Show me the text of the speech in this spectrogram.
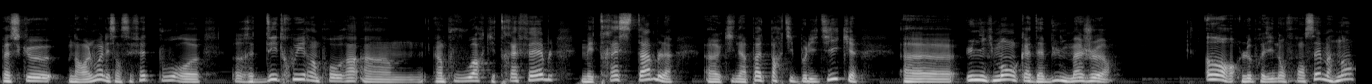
parce que normalement elle est censée être pour détruire un, pouvoir qui est très faible mais très stable, qui n'a pas de parti politique, uniquement en cas d'abus majeur. Or, le président français maintenant,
